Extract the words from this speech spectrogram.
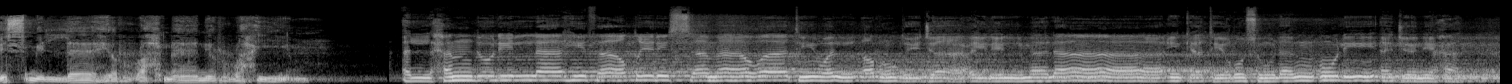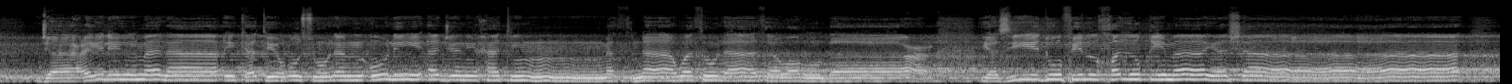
بسم الله الرحمن الرحيم. الحمد لله فاطر السماوات والأرض جاعل الملائكة رسلا أولي أجنحة. جاعل الملائكة رسلا أولي أجنحة مثنى وثلاث ورباع. يزيد في الخلق ما يشاء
